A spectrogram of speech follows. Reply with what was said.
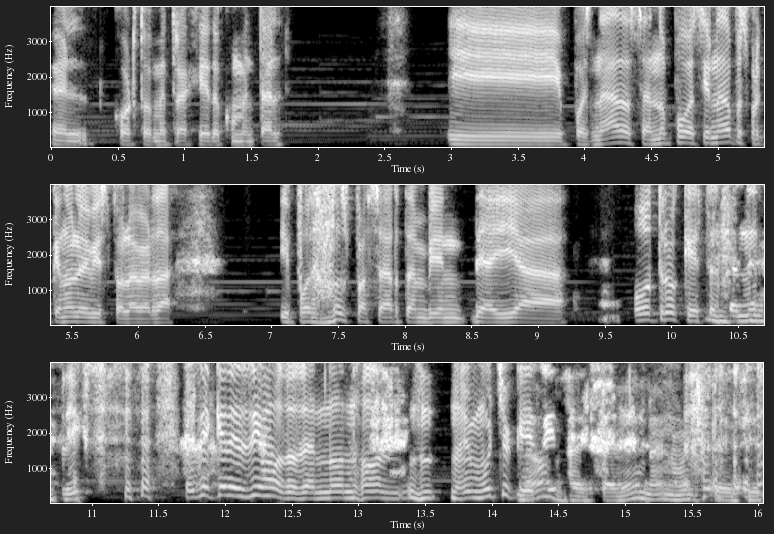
el cortometraje documental. Y pues nada, o sea, no puedo decir nada pues porque no lo he visto, la verdad. Y podemos pasar también de ahí a otro que está en Netflix. Ese que decimos, o sea, no, no, no hay mucho que no, decir. O sea, está bien, no hay mucho que decir.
